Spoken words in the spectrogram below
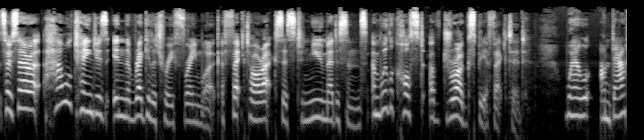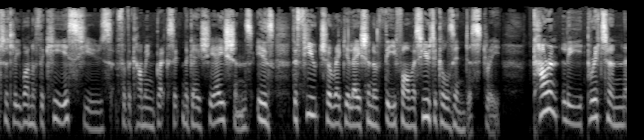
So, Sarah, how will changes in the regulatory framework affect our access to new medicines? And will the cost of drugs be affected? Well, undoubtedly, one of the key issues for the coming Brexit negotiations is the future regulation of the pharmaceuticals industry. Currently, Britain,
